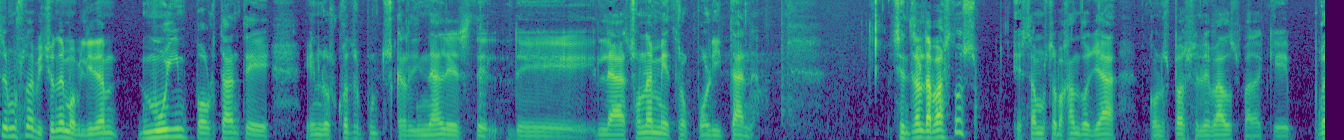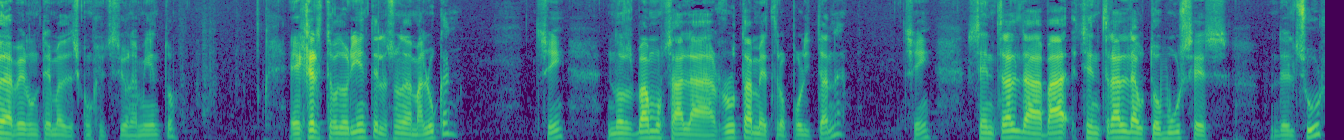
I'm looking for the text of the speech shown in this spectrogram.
tenemos una visión de movilidad muy importante en los cuatro puntos cardinales de, la zona metropolitana. Central de Abastos, estamos trabajando ya con los pasos elevados para que pueda haber un tema de descongestionamiento. Ejército de Oriente, en la zona de Malucan, ¿sí? Nos vamos a la ruta metropolitana, ¿sí? Central de, Central de Autobuses del Sur,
